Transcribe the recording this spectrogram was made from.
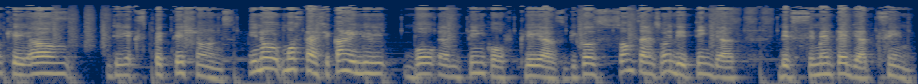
Okay, um, the expectations. You know, most times you can't really bo- um, think of players because sometimes when they think that they've cemented their team,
